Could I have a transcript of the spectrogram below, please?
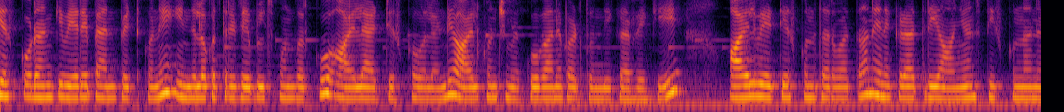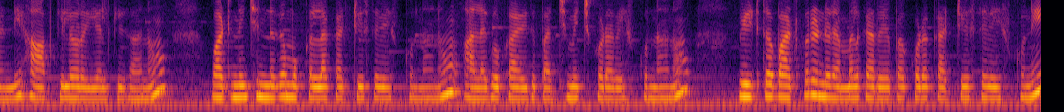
చేసుకోవడానికి వేరే ప్యాన్ పెట్టుకొని ఇందులో ఒక త్రీ టేబుల్ స్పూన్ వరకు ఆయిల్ యాడ్ చేసుకోవాలండి. ఆయిల్ కొంచెం ఎక్కువగానే పడుతుంది కర్రీకి. ఆయిల్ వేట్ చేసుకున్న తర్వాత నేను ఇక్కడ త్రీ ఆనియన్స్ తీసుకున్నానండి హాఫ్ కిలో రొయ్యలకి గాను. వాటిని చిన్నగా ముక్కల్లా కట్ చేసి వేసుకున్నాను. అలాగే ఒక ఐదు పచ్చిమిర్చి కూడా వేసుకున్నాను. వీటితో పాటుగా రెండు రెమ్మల కరివేపాకు కూడా కట్ చేసి వేసుకుని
